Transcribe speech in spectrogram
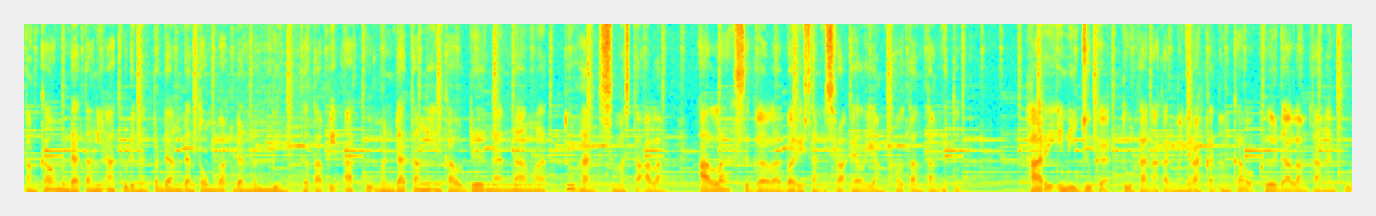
Engkau mendatangi aku dengan pedang dan tombak dan lembing, tetapi aku mendatangi engkau dengan nama Tuhan semesta alam, Allah segala barisan Israel yang kau tantang itu. Hari ini juga Tuhan akan menyerahkan engkau ke dalam tanganku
